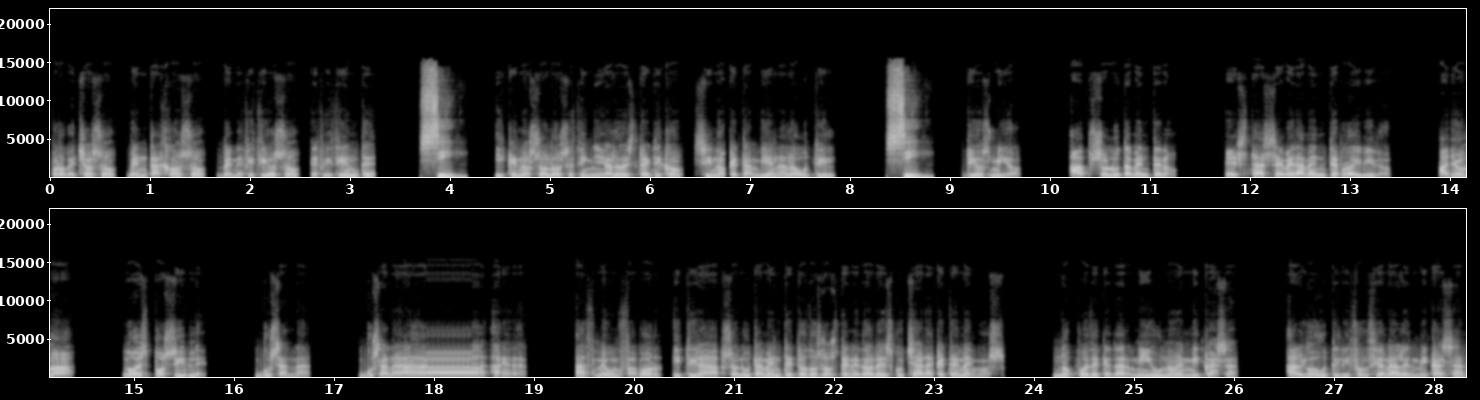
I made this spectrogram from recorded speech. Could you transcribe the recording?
provechoso, ventajoso, beneficioso, eficiente? sí, Y que no solo se ciñe a lo estético, sino que también a lo útil? sí. Dios mío. Absolutamente no. Está severamente prohibido. ¡Ayuda! No es posible. Gusana. Gusana. Hazme un favor, y tira absolutamente todos los tenedores cuchara que tenemos. No puede quedar ni uno en mi casa. ¿Algo útil y funcional en mi casa?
